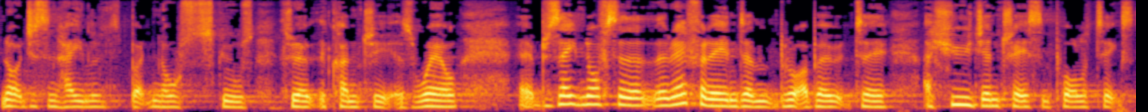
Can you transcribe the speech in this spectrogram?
not just in Highlands but in all schools throughout the country as well. Uh, presiding officer, the referendum brought about uh, a huge interest in politics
